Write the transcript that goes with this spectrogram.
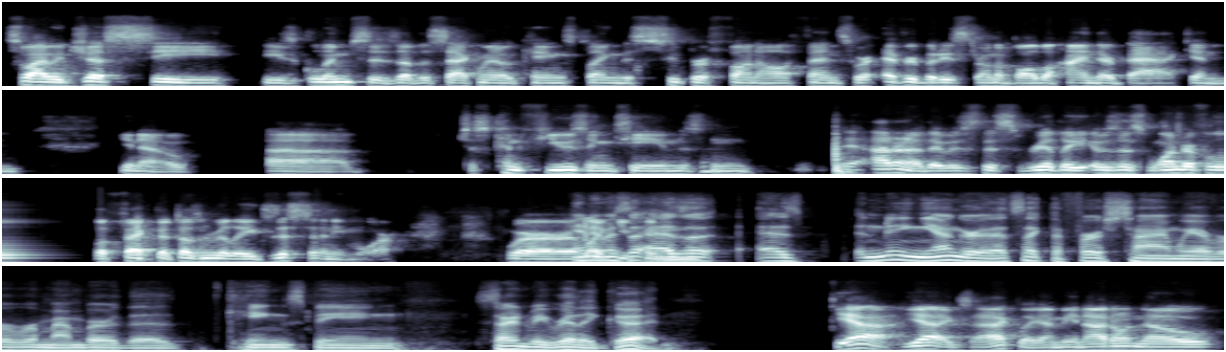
So I would just see these glimpses of the Sacramento Kings playing this super fun offense where everybody's throwing the ball behind their back and, you know, uh, just confusing teams. And I don't know, there was this really, it was this wonderful effect that doesn't really exist anymore. Where and like it was you can, as a as and being younger, that's like the first time we ever remember the Kings being starting to be really good. yeah, yeah, exactly. I mean, I don't know.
